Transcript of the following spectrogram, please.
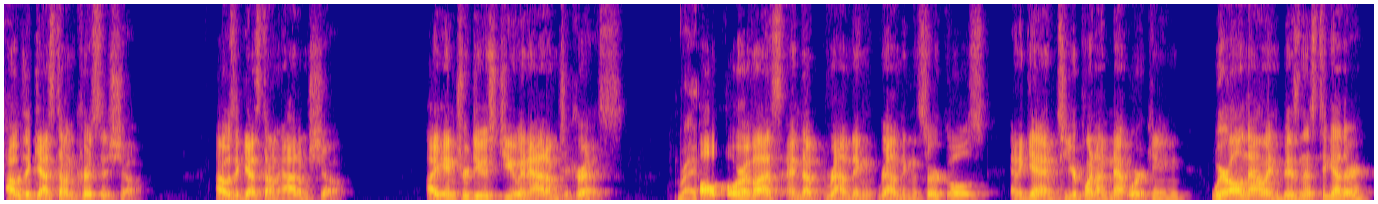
I was a guest on Chris's show. I was a guest on Adam's show. I introduced you and Adam to Chris. Right. All four of us end up rounding rounding the circles. And again, to your point on networking, we're all now in business together,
